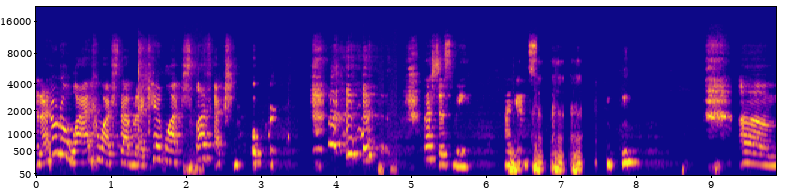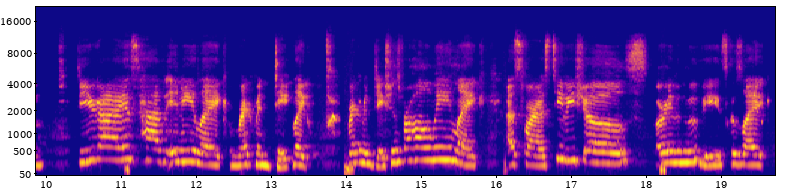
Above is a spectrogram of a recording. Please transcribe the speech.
And I don't know why I can watch that, but I can't watch live action horror. that's just me, I guess. um do you guys have any like recommend like recommendations for Halloween, like as far as TV shows or even movies? Because like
